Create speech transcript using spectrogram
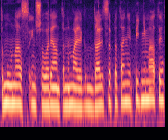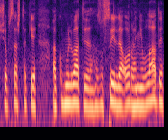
Тому у нас іншого варіанту немає, як далі це питання піднімати, щоб все ж таки акумулювати зусилля органів влади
